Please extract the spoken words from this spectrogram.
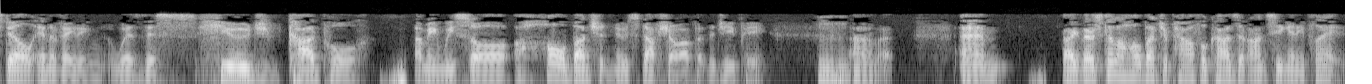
still innovating with this huge card pool. I mean, we saw a whole bunch of new stuff show up at the GP. Mm-hmm. Um, and like, there's still a whole bunch of powerful cards that aren't seeing any play.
